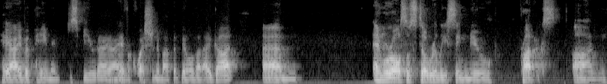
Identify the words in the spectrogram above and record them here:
hey, I have a payment dispute. I, I have a question about the bill that I got. Um, and we're also still releasing new products on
